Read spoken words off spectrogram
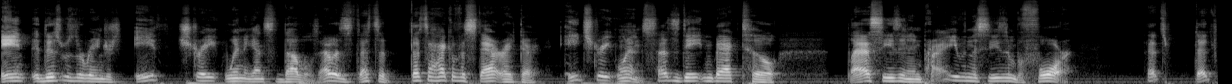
Eight, this was the Rangers' eighth straight win against the Devils. That was that's a that's a heck of a stat right there. Eight straight wins. That's dating back till last season and probably even the season before. That's that's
